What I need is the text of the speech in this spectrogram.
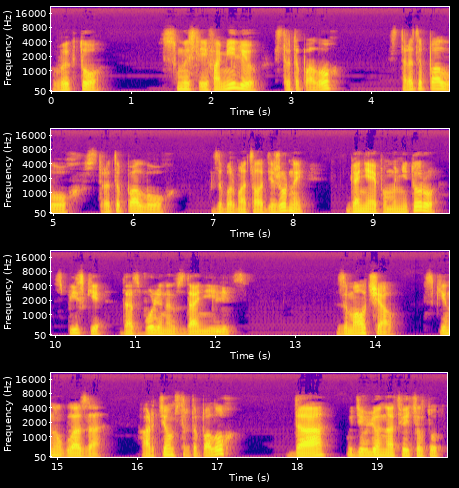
«Вы кто?» «В смысле и фамилию? Стратополох?» «Стратополох, стратополох», — забормотал дежурный, гоняя по монитору списки дозволенных в здании лиц. Замолчал, скинул глаза. «Артем Стратополох?» «Да», — удивленно ответил тот.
